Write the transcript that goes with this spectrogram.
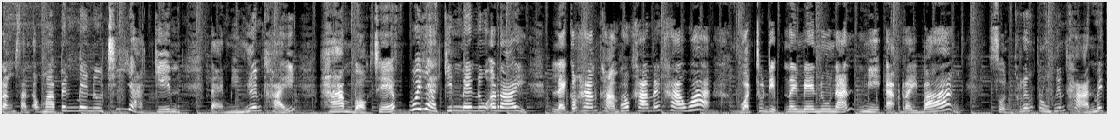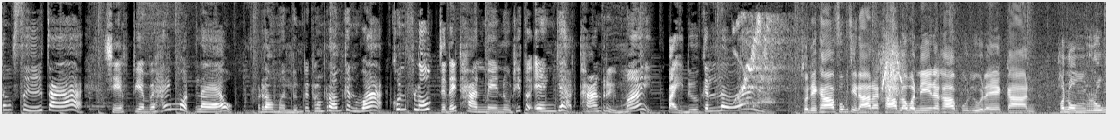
รังสรรค์ออกมาเป็นเมนูที่อยากกิน แต่มีเงื่อนไข ห้ามบอกเชฟว่าอยากกินเมนูอะไร และก็ห้ามถามพ่อค้าแม่ค้าว่า วัตถุดิบในเมนูนั้นมีอะไรบ้าง ส่วนเครื่องปรุงพื้นฐานไม่ต้องซื้อจ้า เชฟเตรียมไว้ให้หมดแล้ว เรามาลุ้นไปพร้อม ๆ กันว่า คุณฟลุกจะได้ทานเมนูที่ตัวเองอยากทานหรือไม่ ไปดูกันเลย สวัสดีครับฟุกจิระนะครับ แล้ววันนี้นะครับคุณอยู่ในรายการพนมรุ้ง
